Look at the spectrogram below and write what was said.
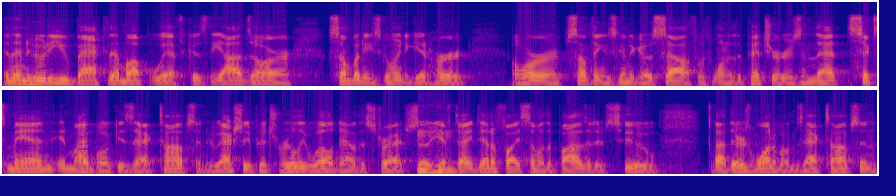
And then who do you back them up with? Because the odds are somebody's going to get hurt or something's going to go south with one of the pitchers. And that sixth man in my book is Zach Thompson, who actually pitched really well down the stretch. So mm-hmm. you have mm-hmm. to identify some of the positives too. Uh, there's one of them. Zach Thompson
